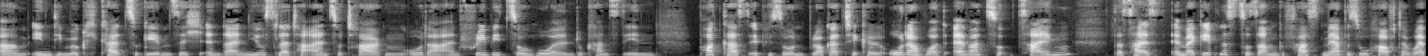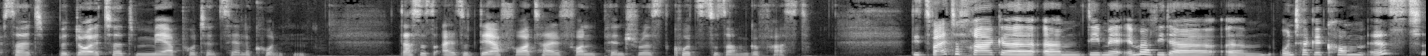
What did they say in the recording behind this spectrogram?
ähm, ihnen die Möglichkeit zu geben, sich in dein Newsletter einzutragen oder ein Freebie zu holen. Du kannst ihnen Podcast-Episoden, Blogartikel oder whatever zu zeigen. Das heißt, im Ergebnis zusammengefasst, mehr Besucher auf der Website bedeutet mehr potenzielle Kunden. Das ist also der Vorteil von Pinterest kurz zusammengefasst. Die zweite Frage, ähm, die mir immer wieder ähm, untergekommen ist,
